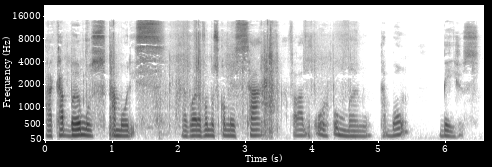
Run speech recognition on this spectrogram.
Acabamos, amores. Agora vamos começar a falar do corpo humano, tá bom? Beijos.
